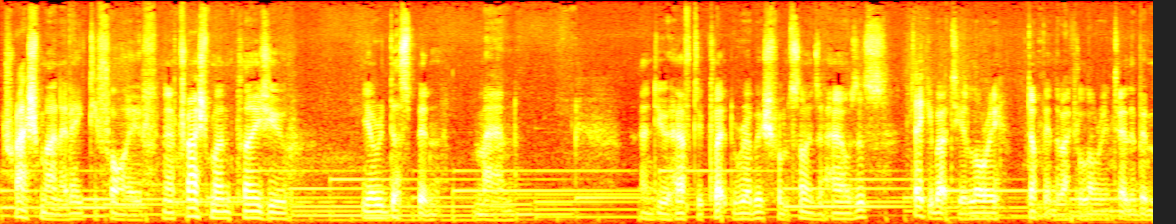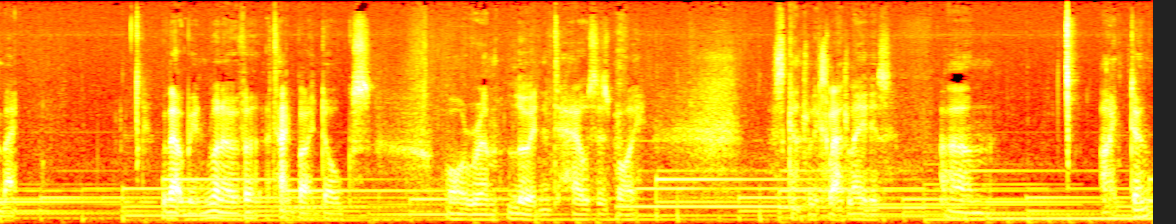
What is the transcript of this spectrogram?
Trashman at 85. Now, Trashman plays you, you're a dustbin man, and you have to collect the rubbish from sides of houses, take it back to your lorry, dump it in the back of the lorry, and take the bin back without being run over, attacked by dogs, or um, lured into houses by scantily clad ladies. Um, I don't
